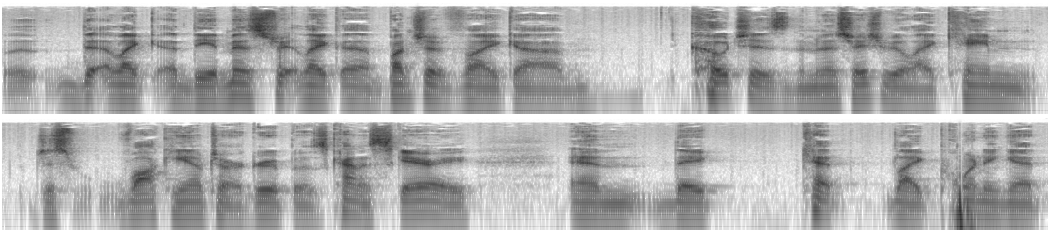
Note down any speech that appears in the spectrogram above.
The, like uh, the administration, like a bunch of like um, coaches and the administration people like came just walking up to our group. It was kind of scary, and they kept like pointing at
